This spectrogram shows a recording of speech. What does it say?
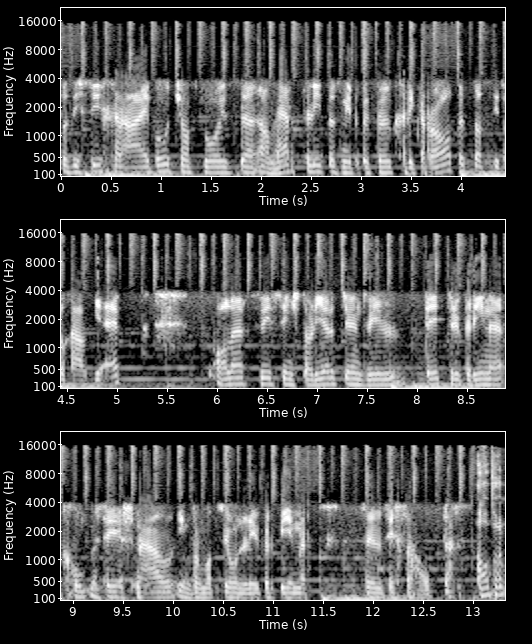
Das ist sicher eine Botschaft, die uns äh, am Herzen liegt, dass wir der Bevölkerung raten, dass sie doch auch die App Alert Swiss installieren tun, weil dort darüber rein kommt man sehr schnell Informationen über, wie man soll sich verhalten Aber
